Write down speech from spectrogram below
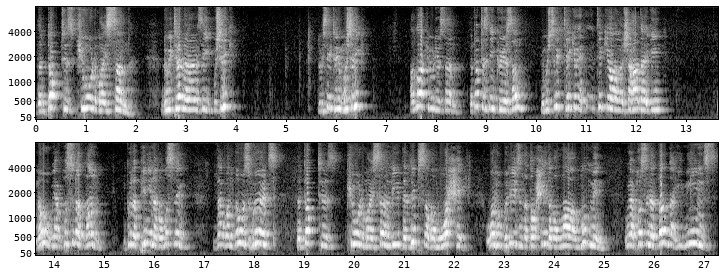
the doctors cured my son, do we turn around and say, Mushrik? Do we say to him, Mushrik? Allah cured your son. The doctors didn't cure your son. You mushrik, take your, take your shahada again. No, we have husn al good opinion of a Muslim, that when those words, the doctors cured my son, leave the lips of a muwahhid, one who believes in the tawheed of Allah, mu'min, we have husn al that he means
